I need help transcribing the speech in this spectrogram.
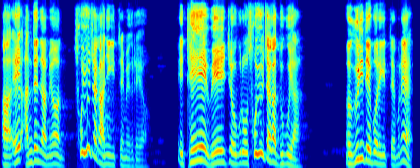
아, 애안 되냐면 소유자가 아니기 때문에 그래요. 대외적으로 소유자가 누구야? 어, 을이 돼버리기 때문에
